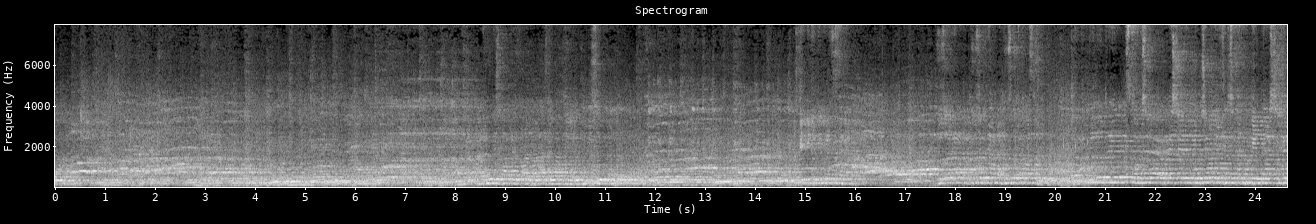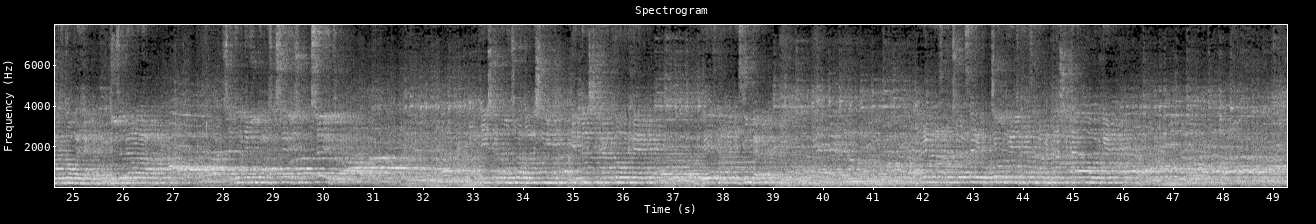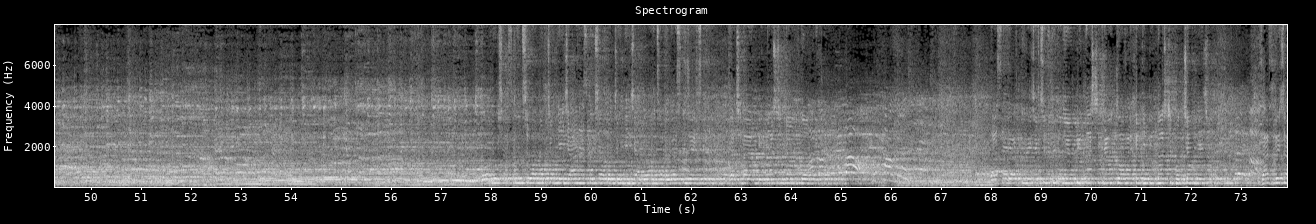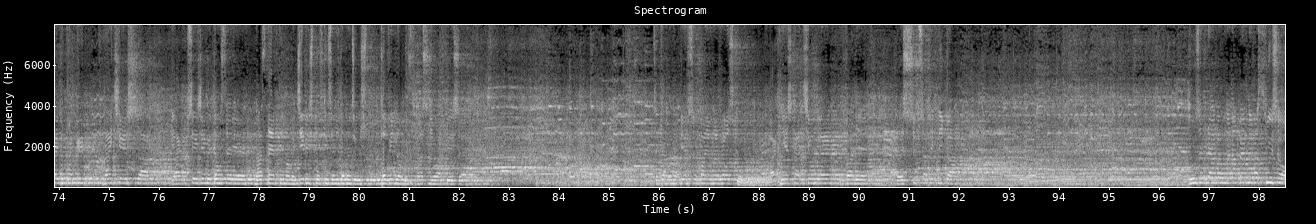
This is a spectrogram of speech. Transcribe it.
Podciągnięcia, Ania skończyła podciągnięcia, dołącza do reszty dziewczyn. Zaczynają 15 minut overhead. Ta seria, w której dziewczyny wykonują 15 ground overhead i 15 podciągnięć, zazwyczaj była najcięższa. Jak przejdziemy tą serię następnie, mamy 9 powtórzeń, to będzie już powinno być znacznie łatwiejsze. Czekamy na pierwszą panią na drążku. Agnieszka ciągle rwanie, to jest szybsza technika. Duże brawa, one na pewno was słyszą.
